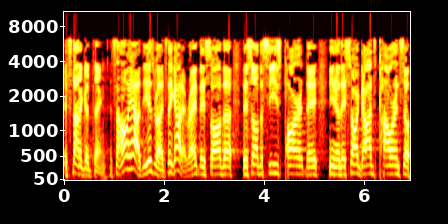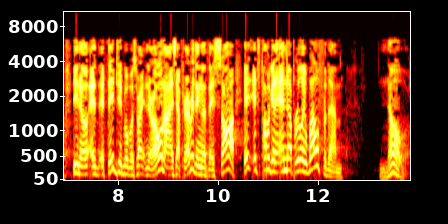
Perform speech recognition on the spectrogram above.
It's not a good thing. It's not, oh yeah, the Israelites, they got it, right? They saw the, they saw the seas part, they, you know, they saw God's power, and so, you know, if they did what was right in their own eyes after everything that they saw, it, it's probably gonna end up really well for them. No.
